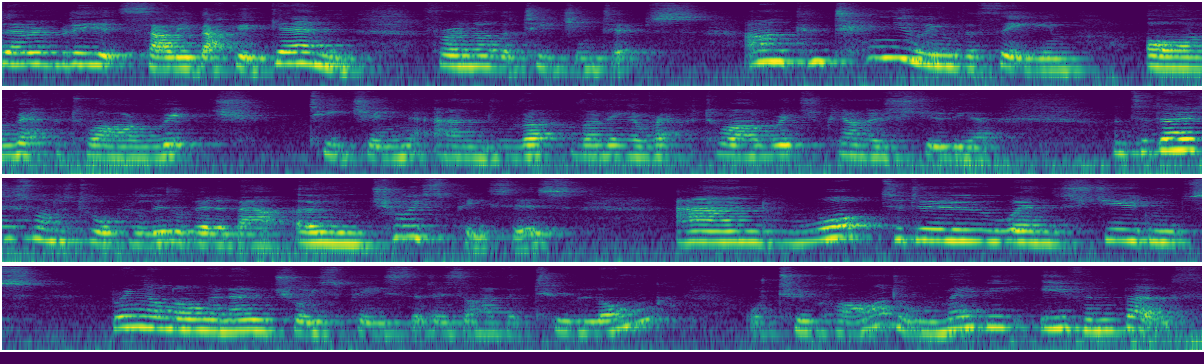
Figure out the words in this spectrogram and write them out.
there everybody, it's Sally back again for another Teaching Tips. And I'm continuing the theme on repertoire rich teaching and ru running a repertoire rich piano studio. And today I just want to talk a little bit about own choice pieces and what to do when the students bring along an own choice piece that is either too long or too hard or maybe even both.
